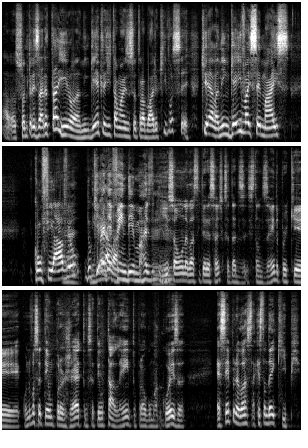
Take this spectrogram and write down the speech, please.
A sua empresária tá aí, ó. Ninguém acredita mais no seu trabalho que você. Que ela. Ninguém vai ser mais confiável do Ninguém que vai ela. defender mais do que. E isso é um negócio interessante que você tá, estão dizendo, porque quando você tem um projeto, você tem um talento para alguma coisa, é sempre um negócio, a questão da equipe.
